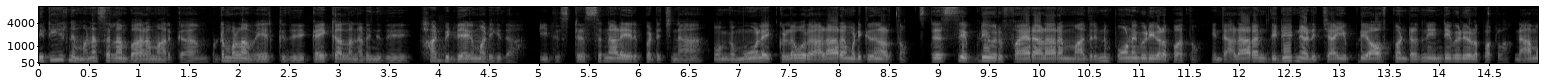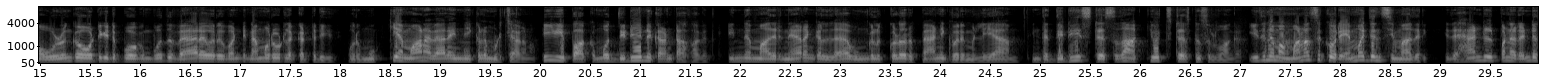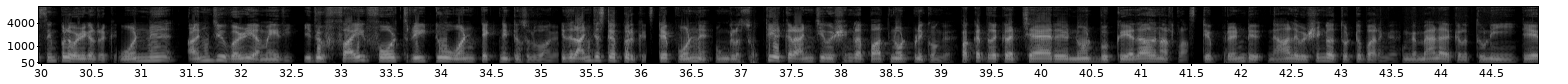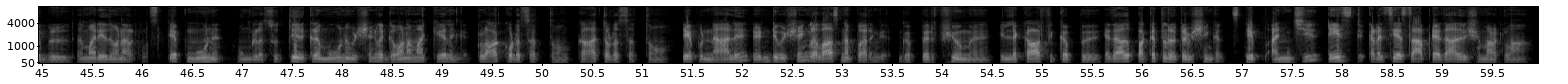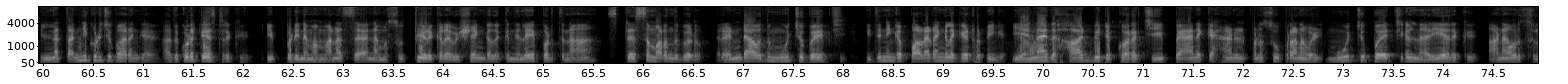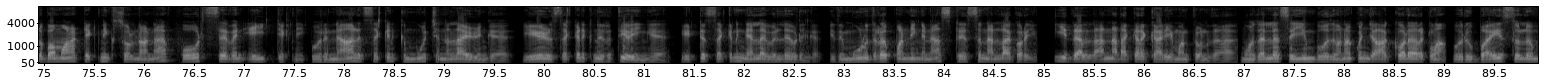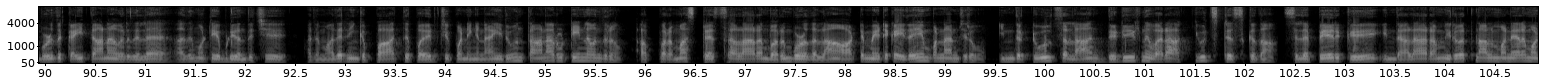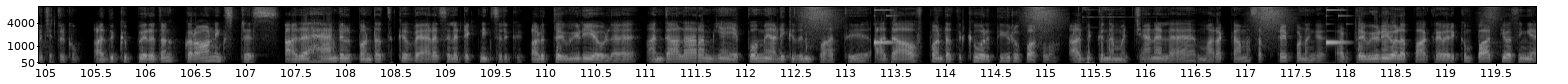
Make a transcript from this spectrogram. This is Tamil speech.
திடீர்னு மனசெல்லாம் பாரமா இருக்கா? உடம்பெல்லாம் வேர்க்குது கை கால்லாம் நடுங்குது ஹார்ட் பீட் வேக மாட்டேங்குதா இது ஸ்ட்ரெஸ்னால ஏற்பட்டுச்சுன்னா உங்க மூளைக்குள்ள ஒரு அலாரம் அடிக்குதுன்னு அர்த்தம். ஸ்ட்ரெஸ் எப்படி ஒரு ஃபயர் அலாரம் மாதிரின்னு போன வீடியோல பார்த்தோம். இந்த அலாரம் திடீர்னு அடிச்சா எப்படி ஆஃப் பண்றதுன்னு இந்த வீடியோல பார்க்கலாம். நாம ஒழுங்கா ஓட்டிக்கிட்டு போகும்போது வேற ஒரு வண்டி நம்ம ரூட்ல கட்டடிக்குது. ஒரு முக்கியமான வேலை இன்னைக்குள்ள முடிச்சாகணும். டிவி பார்க்கும்போது திடீர்னு கரண்ட் ஆஃப் ஆகுது. இந்த மாதிரி நேரங்கள்ல உங்களுக்குள்ள ஒரு பேனிக் வரும் இல்லையா? இந்த திடீர் ஸ்ட்ரெஸ் தான் அக்யூட் ஸ்ட்ரெஸ்னு சொல்லுவாங்க. இது நம்ம மனசுக்கு ஒரு எமர்ஜென்சி மாதிரி. இதை ஹேண்டில் பண்ண ரெண்டு சிம்பிள் வழிகள் இருக்கு. ஒன்னு அஞ்சு வழி அமைதி. இது five four three two one டெக்னிக்னு சொல்லுவாங்க. இதுல அஞ்சு ஸ்டெப் இருக்கு. ஸ்டெப் ஒன்னு உங்களை சுத்தி இருக்கிற அஞ்சு விஷயங்களை பார்த்து நோட் பண்ணிக்கோங்க. பக்கத்துல இருக்கிற சேரு நோட் புக் ஏதாவது இருக்கலாம். ஸ்டெப் ரெண்டு நாலு விஷயங்களை தொட்டு பாருங்க. உங்க மேல இருக்கிற துணி டேபிள் அது மாதிரி எது வேணா இருக்கலாம். ஸ்டெப் மூணு உங்களை சுத்தி இருக்கிற மூணு விஷயங்களை கவனமா கேளுங்க. கிளாக்கோட சத்தம் காத்தோட சத்தம். ஸ்டெப் நாலு ரெண்டு விஷயங்களை வாசனை பாருங்க. உங்க பெர்ஃப்யூமு இல்ல காஃபி கப்பு ஏதாவது பக்கத்துல இருக்கிற விஷயங்கள். ஸ்டெப் அஞ்சு டேஸ்ட் கடைசியா சாப்பிட்ட ஏதாவது விஷயமா இருக்கலாம். இல்லைன்னா தண்ணி குடிச்சு பாருங்க. அது கூட டேஸ்ட் இருக்கு. இப்படி நம்ம மனசை நம்ம சுத்தி இருக்கிற விஷயங்களுக்கு நிலைப்படுத்தினா ஸ்ட்ரெஸ் மறந்து போயிடும். ரெண்டாவது மூச்சு பயிற்சி. இது நீங்க பல இடங்களில் கேட்டிருப்பீங்க. ஏன்னா இது ஹார்ட் பீட்டை குறைச்சி பேனிக்கை ஹேண்டில் பண்ண சூப்பரான வழி. மூச்சு பயிற்சிகள் நிறைய இருக்கு. ஆனா ஒரு சுலபமான டெக்னிக் சொல்லணும்னா ஃபோர் செவன் எயிட் டெக்னிக் ஒரு நாலு செகண்ட்க்கு மூச்சை நல்லா இழுங்க. ஏழு செகண்டுக்கு நிறுத்தி வைங்க. எட்டு செகண்டுக்கு நல்லா வெளில விடுங்க. இது மூணு தடவை பண்ணீங்கன்னா ஸ்ட்ரெஸ் நல்லா குறையும். இதெல்லாம் நடக்கிற காரியமா தோணுதா? முதல்ல செய்யும் போது வேணா கொஞ்சம் ஆக்வர்டா இருக்கலாம். ஒரு பய சொல்லும் பொழுது கை தானா வருதுல? அது மட்டும் எப்படி வந்துச்சு? அது மாதிரி நீங்கள் பார்த்து பயிற்சி பண்ணீங்கன்னா இதுவும் தானாக ருட்டீனில் வந்துடும் அப்புறமா ஸ்ட்ரெஸ் அலாரம் வரும்பொழுதெல்லாம் ஆட்டோமேட்டிக்காக இதையும் பண்ண ஆரம்பிச்சிருவோம். இந்த டூல்ஸ் எல்லாம் திடீர்னு வர அக்யூட் ஸ்ட்ரெஸ்க்கு தான். சில பேருக்கு இந்த அலாரம் இருபத்தி நாலு மணி நேரம் அடிச்சிட்டு இருக்கும். அதுக்கு பேர் தான் கிரானிக் ஸ்ட்ரெஸ் அதை ஹேண்டில் பண்ணுறதுக்கு வேற சில டெக்னிக்ஸ் இருக்கு. அடுத்த வீடியோவில் அந்த அலாரம் ஏன் எப்போவுமே அடிக்குதுன்னு பார்த்து அதை ஆஃப் பண்ணுறதுக்கு ஒரு தீர்வு பார்க்கலாம். அதுக்கு நம்ம சேனலை மறக்காமல் சப்ஸ்கிரைப் பண்ணுங்க. அடுத்த வீடியோவில் பார்க்குற வரைக்கும் பார்த்து யோசிங்க.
